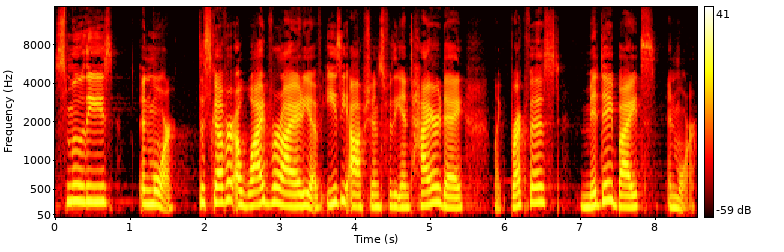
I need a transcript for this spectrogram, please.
smoothies, and more. Discover a wide variety of easy options for the entire day, like breakfast, midday bites, and more.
